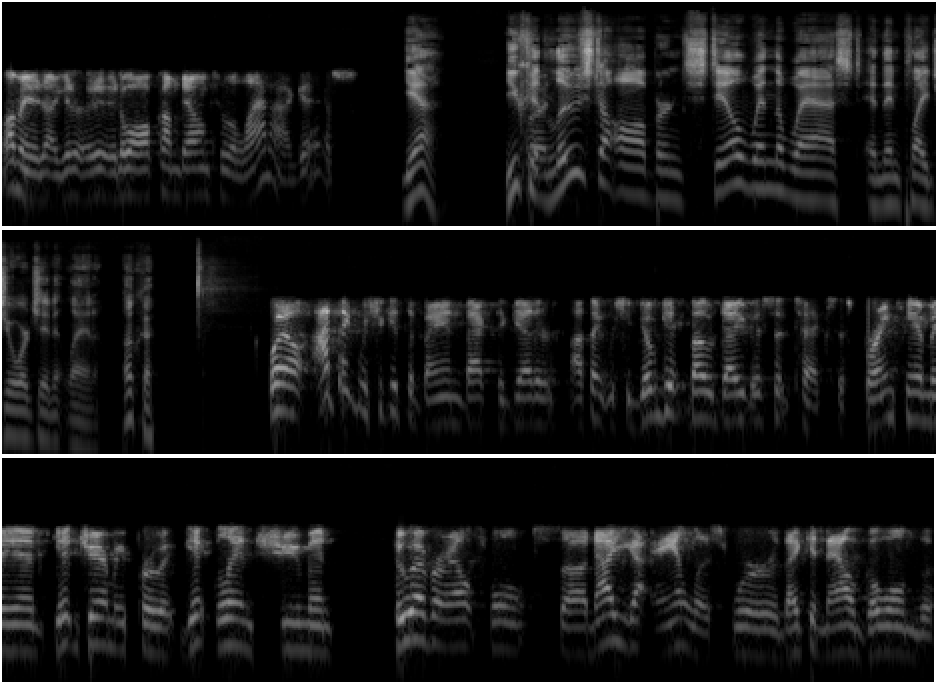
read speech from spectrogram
I mean, it'll all come down to Atlanta, I guess. yeah. You could lose to Auburn, still win the West, and then play Georgia in Atlanta. Okay. Well, I think we should get the band back together. I think we should go get Bo Davis at Texas, bring him in, get Jeremy Pruitt, get Glenn Schumann, whoever else wants. Uh, now you got analysts where they can now go on the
